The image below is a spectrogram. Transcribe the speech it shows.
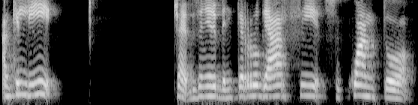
anche lì cioè, bisognerebbe interrogarsi su quanto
